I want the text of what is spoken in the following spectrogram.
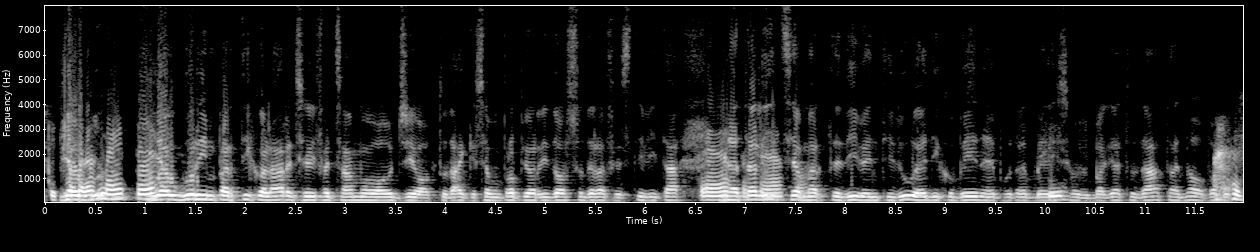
che gli, ci augu- trasmette. gli auguri in particolare ce li facciamo oggi 8, dai che siamo proprio a ridosso della festività Certo, natalizia, certo. martedì 22, eh, dico bene, potrebbe Sì. essere ho sbagliato data, no, va bene,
